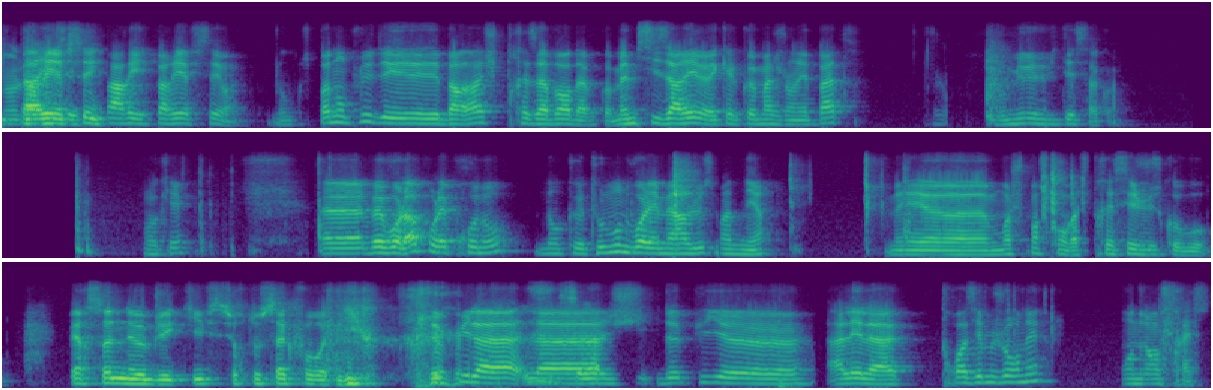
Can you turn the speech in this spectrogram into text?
Paris Paris FC. Paris, Paris FC, ouais. Donc, c'est pas non plus des barrages très abordables, quoi. Même s'ils arrivent avec quelques matchs dans les pattes, il vaut mieux éviter ça, quoi. Ok. Euh, ben voilà pour les pronos. Donc, euh, tout le monde voit les Merlus maintenir. Mais euh, moi, je pense qu'on va stresser jusqu'au bout. Personne n'est objectif, c'est surtout ça qu'il faut retenir. Depuis la, la- depuis euh, allez, la troisième journée, on est en stress.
